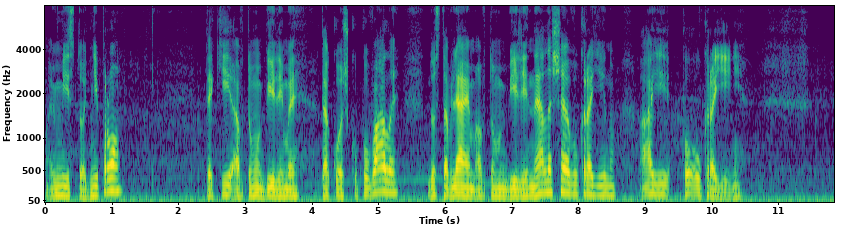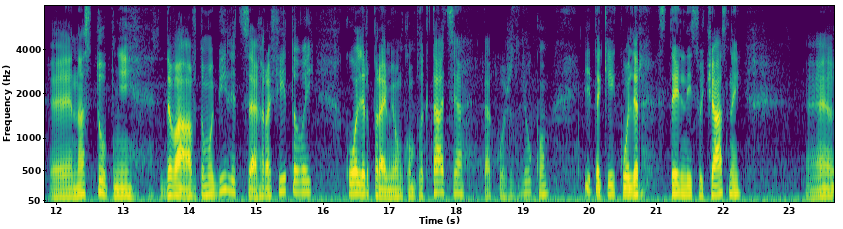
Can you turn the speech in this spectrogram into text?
в місто Дніпро. Такі автомобілі ми також купували. Доставляємо автомобілі не лише в Україну, а й по Україні. Е, наступні два автомобілі це графітовий колір, преміум комплектація, також з люком. І такий колір стильний, сучасний. Е,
